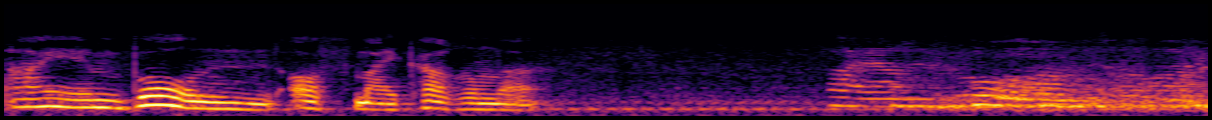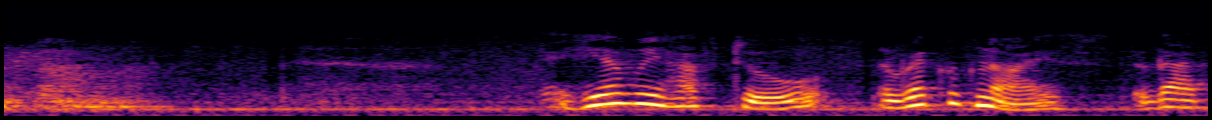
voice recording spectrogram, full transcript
I am born of my karma. I am born of my karma. Here we have to recognize that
